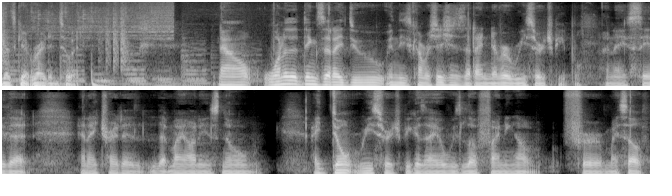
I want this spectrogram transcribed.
let's get right into it. Now, one of the things that I do in these conversations is that I never research people. And I say that and I try to let my audience know I don't research because I always love finding out for myself.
